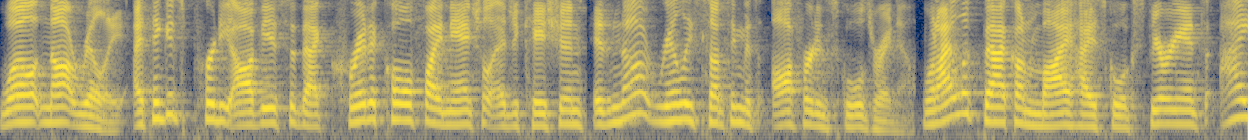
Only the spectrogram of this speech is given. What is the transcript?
Well, not really. I think it's pretty obvious that that critical financial education is not really something that's offered in schools right now. When I look back on my high school experience, I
